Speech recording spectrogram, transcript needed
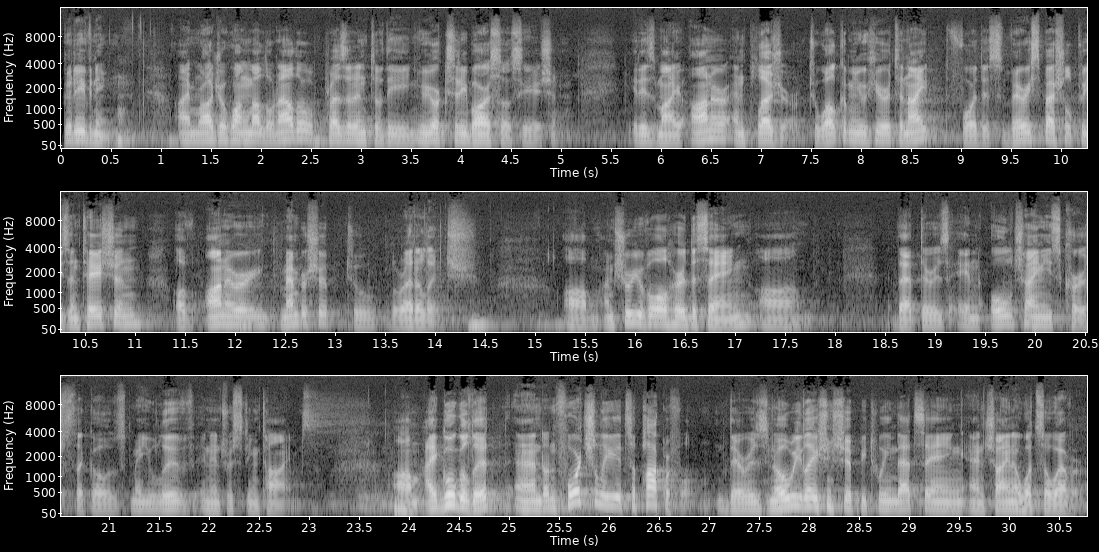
Good evening. I'm Roger Juan Maldonado, President of the New York City Bar Association. It is my honor and pleasure to welcome you here tonight for this very special presentation of honorary membership to Loretta Lynch. Um, I'm sure you've all heard the saying uh, that there is an old Chinese curse that goes, May you live in interesting times. Um, I Googled it, and unfortunately, it's apocryphal. There is no relationship between that saying and China whatsoever.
